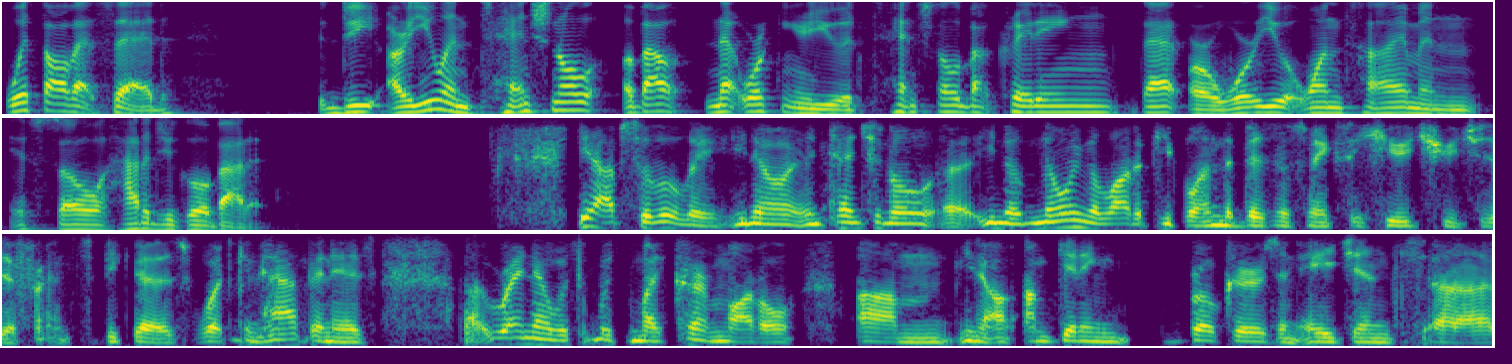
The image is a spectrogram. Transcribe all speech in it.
with all that said, do are you intentional about networking? Are you intentional about creating that, or were you at one time? And if so, how did you go about it? Yeah, absolutely. You know, intentional, uh, you know, knowing a lot of people in the business makes a huge, huge difference because what can happen is uh, right now with, with my current model, um, you know, I'm getting brokers and agents uh,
